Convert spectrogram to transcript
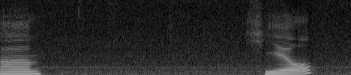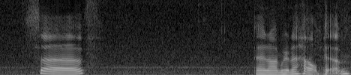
Um. Heal. Seth. And I'm gonna help him.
